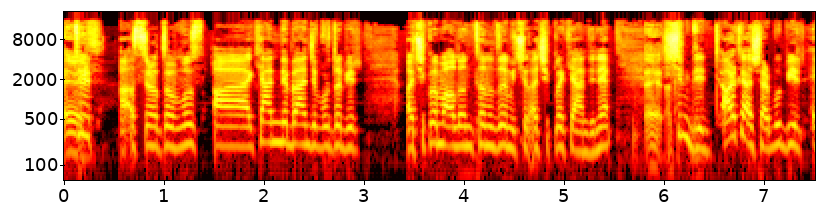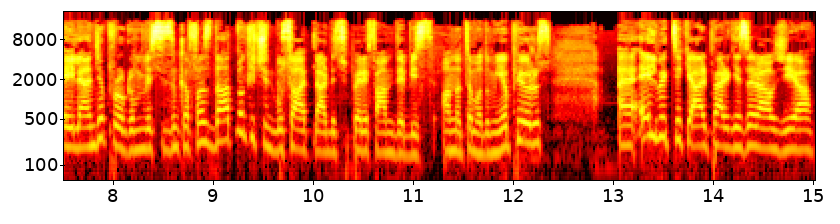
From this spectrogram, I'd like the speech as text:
evet. Türk astronotumuz kendine bence burada bir açıklama alanı tanıdığım için açıkla kendini. Evet, Şimdi arkadaşlar bu bir eğlence programı ve sizin kafanızı dağıtmak için bu saatlerde Süper FM'de biz anlatamadım yapıyoruz. Ee, elbette ki Alper Gezer Avcı'ya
